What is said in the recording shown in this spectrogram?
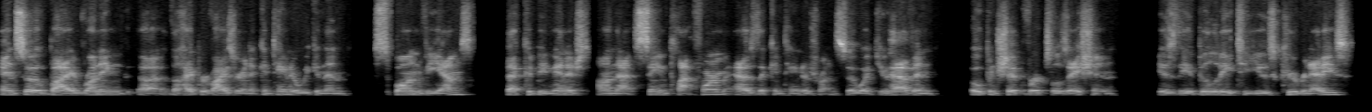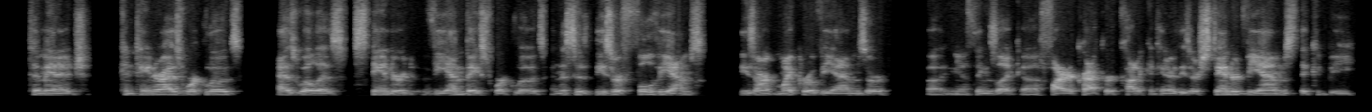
And so by running uh, the hypervisor in a container, we can then spawn VMs that could be managed on that same platform as the containers run. So what you have in OpenShift virtualization is the ability to use Kubernetes to manage containerized workloads as well as standard VM-based workloads. And this is these are full VMs. These aren't micro VMs or uh, you know things like uh, Firecracker, or Kata Container. These are standard VMs. They could be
